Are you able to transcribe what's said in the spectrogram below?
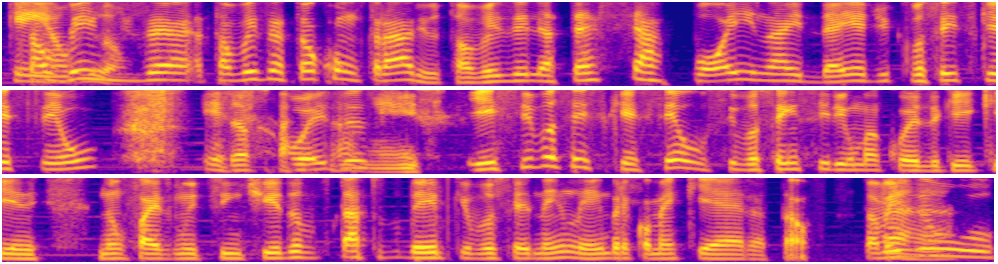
quem talvez, é o vilão. É, talvez até o contrário, talvez ele até se apoie na ideia de que você esqueceu das coisas. E se você esqueceu, se você inseriu uma coisa aqui que não faz muito sentido, tá tudo bem, porque você nem lembra como é que era tal. Talvez o,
